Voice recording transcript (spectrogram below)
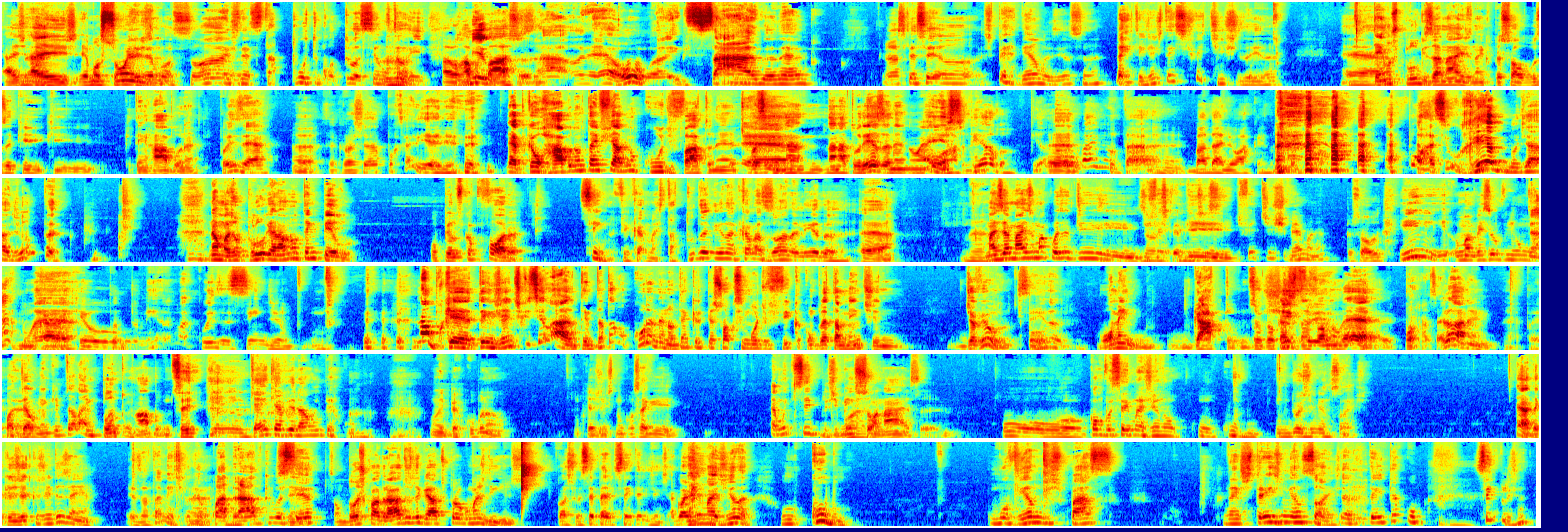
As, Né? as emoções, as né? emoções, né? Você tá puto, encontrou assim, um Uhum. Aí o rabo amigo, baixo. assim. ah, é, ou eriçado, né? Eu acho que esse, nós perdemos isso, né? Bem, tem gente que tem esses fetiches aí, né? Tem uns plugs anais, né, que o pessoal usa que, que, que tem rabo, né? Pois é. É. Você gosta da porcaria ali. É, porque o rabo não tá enfiado no cu, de fato, né? Tipo É. assim, na, na natureza, né? Não é Porra, isso, né? pelo? Pelo É. não vai juntar É. badalhoca. Não. Porra, se o rego já junta. Não, mas o plug anal não tem pelo. O pelo fica por fora. Sim, fica, mas tá tudo ali naquela zona ali do. É. Né? Mas é mais uma coisa de, de, fe- de, fetiche. de fetiche mesmo, né? O pessoal. E uma vez eu vi um, Ah, um é- cara que eu. pra mim era uma coisa assim de. Não, porque tem gente que, sei lá, tem tanta loucura, né? Não tem aquele pessoal que se modifica completamente. Já viu? Tipo, Sim, não- homem gato, não sei o que o cara se transforma. É, porra, sei lá, né? é, Pode é. ter alguém que, sei lá, implanta um rabo, não sei. Ninguém quer virar um hipercubo. Um hipercubo, não. Porque a gente não consegue É muito simples. dimensionar essa. O, como você imagina um, um cubo em duas dimensões? É, daquele jeito que a gente desenha. Exatamente, porque é, É. um quadrado que você. Sim. São dois quadrados ligados por algumas linhas. Gosto que você pede ser inteligente. Agora imagina um cubo movendo no espaço nas três dimensões. Aí Tem hipercubo. Simples, né?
